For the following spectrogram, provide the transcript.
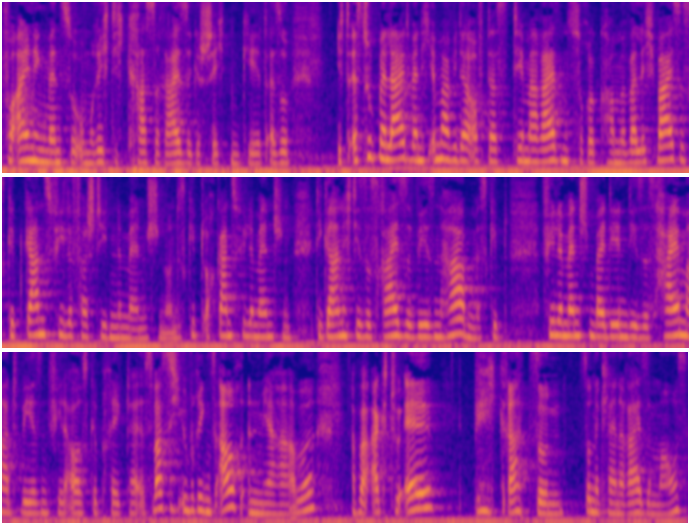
Vor allen Dingen, wenn es so um richtig krasse Reisegeschichten geht. Also ich, es tut mir leid, wenn ich immer wieder auf das Thema Reisen zurückkomme, weil ich weiß, es gibt ganz viele verschiedene Menschen und es gibt auch ganz viele Menschen, die gar nicht dieses Reisewesen haben. Es gibt viele Menschen, bei denen dieses Heimatwesen viel ausgeprägter ist, was ich übrigens auch in mir habe. Aber aktuell bin ich gerade so, ein, so eine kleine Reisemaus.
